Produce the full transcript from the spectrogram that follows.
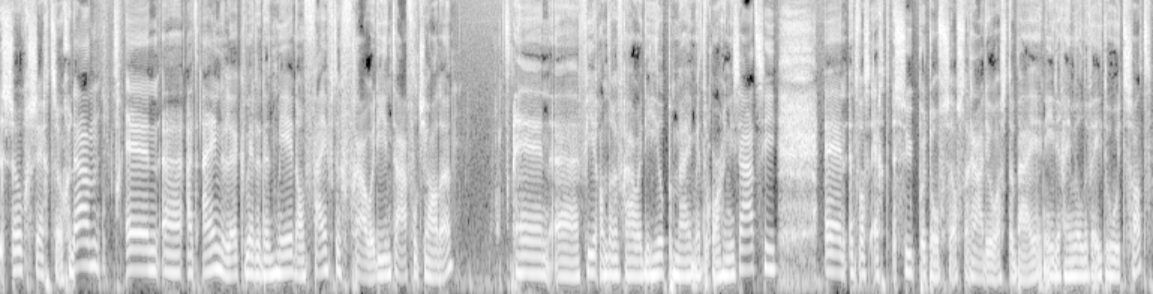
zo gezegd, zo gedaan. En uiteindelijk werden het meer dan 50 vrouwen die een tafeltje hadden. En uh, vier andere vrouwen die hielpen mij met de organisatie. En het was echt super tof. Zelfs de radio was erbij en iedereen wilde weten hoe het zat.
